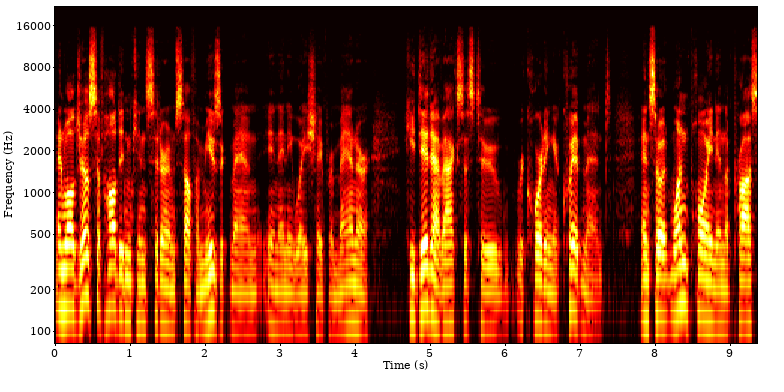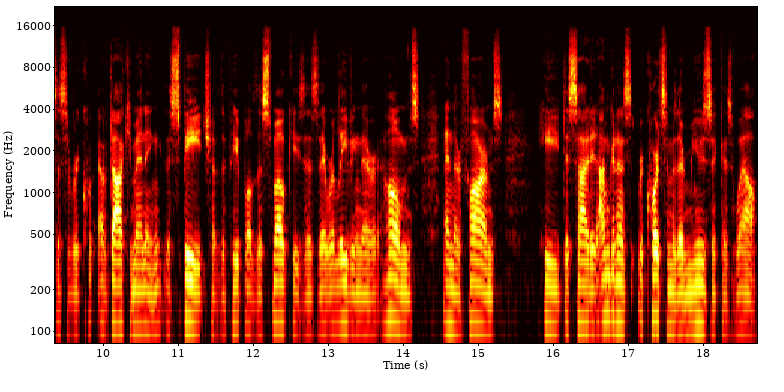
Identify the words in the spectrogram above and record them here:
And while Joseph Hall didn't consider himself a music man in any way, shape, or manner, he did have access to recording equipment. And so at one point in the process of, rec- of documenting the speech of the people of the Smokies as they were leaving their homes and their farms, he decided I'm going to record some of their music as well.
